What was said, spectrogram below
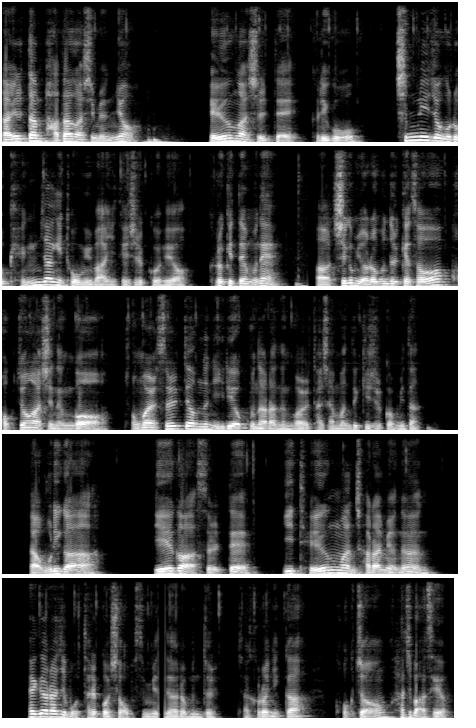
자, 일단 받아가시면요. 대응하실 때, 그리고 심리적으로 굉장히 도움이 많이 되실 거예요. 그렇기 때문에, 어, 지금 여러분들께서 걱정하시는 거 정말 쓸데없는 일이었구나라는 걸 다시 한번 느끼실 겁니다. 자, 우리가 기회가 왔을 때 이 대응만 잘하면은 해결하지 못할 것이 없습니다, 여러분들. 자, 그러니까 걱정하지 마세요.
